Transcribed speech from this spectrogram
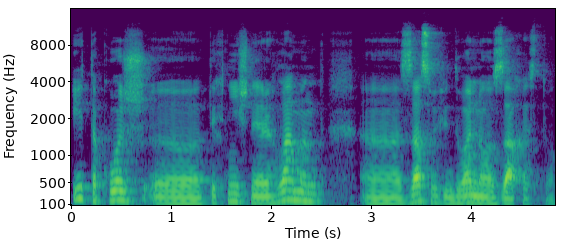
і також е, технічний регламент е, засобів індивідуального захисту,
